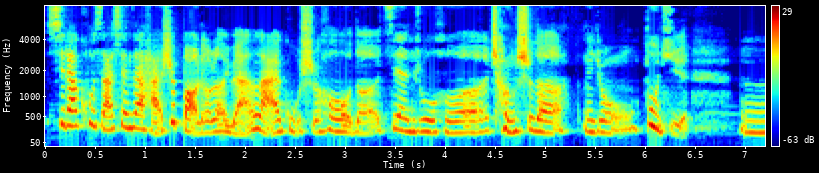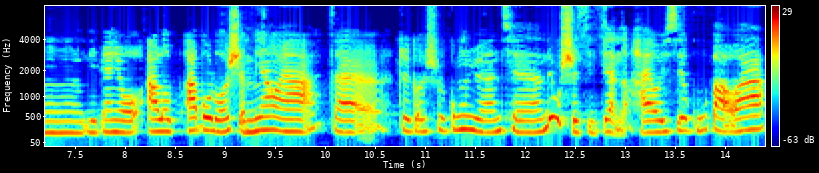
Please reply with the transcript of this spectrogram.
希拉库萨现在还是保留了原来古时候的建筑和城市的那种布局。嗯，里边有阿罗阿波罗神庙呀，在这个是公元前六世纪建的，还有一些古堡啊，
